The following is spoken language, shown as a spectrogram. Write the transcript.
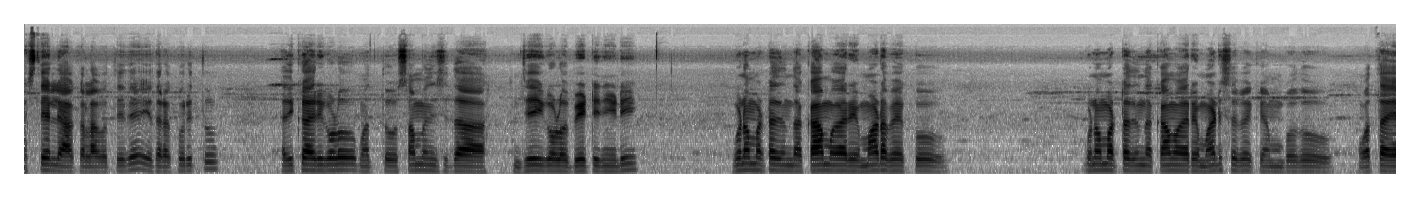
ರಸ್ತೆಯಲ್ಲಿ ಹಾಕಲಾಗುತ್ತಿದೆ. ಇದರ ಕುರಿತು ಅಧಿಕಾರಿಗಳು ಮತ್ತು ಸಂಬಂಧಿಸಿದ ಜೈಗಳು ಭೇಟಿ ನೀಡಿ ಗುಣಮಟ್ಟದಿಂದ ಕಾಮಗಾರಿ ಮಾಡಬೇಕು, ಗುಣಮಟ್ಟದಿಂದ ಕಾಮಗಾರಿ ಮಾಡಿಸಬೇಕೆಂಬುದು ಒತ್ತಾಯ.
